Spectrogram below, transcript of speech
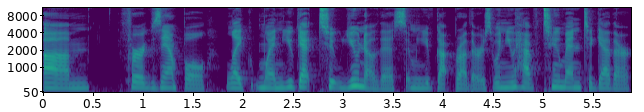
Um, for example, like when you get to, you know, this, I mean, you've got brothers, when you have two men together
